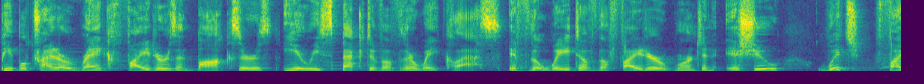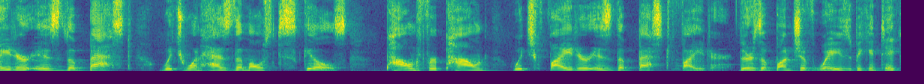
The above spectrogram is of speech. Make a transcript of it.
people try to rank fighters and boxers irrespective of their weight class. If the weight of the fighter weren't an issue, which fighter is the best? Which one has the most skills? pound for pound, which fighter is the best fighter? There's a bunch of ways we can take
